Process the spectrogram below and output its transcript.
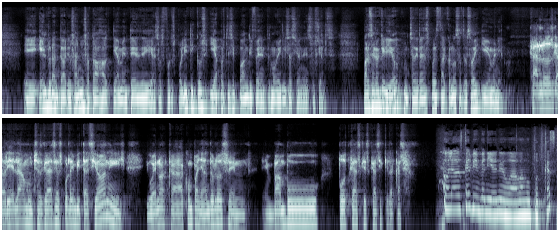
Eh, él durante varios años ha trabajado activamente desde diversos foros políticos y ha participado en diferentes movilizaciones sociales. Parcero querido, muchas gracias por estar con nosotros hoy y bienvenido. Carlos, Gabriela, muchas gracias por la invitación y, bueno, acá acompañándolos en, en Bambú Podcast, que es casi que la casa. Hola Oscar, bienvenido de nuevo a Bambú Podcast.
